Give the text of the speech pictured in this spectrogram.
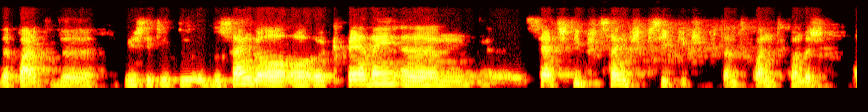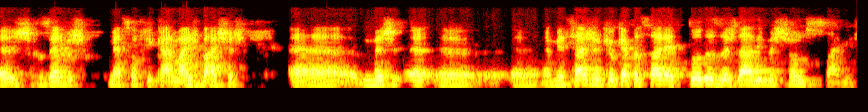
da parte de, do Instituto do Sangue ou, ou que pedem certos tipos de sangue específicos. Portanto, quando, quando as, as, reservas começam a ficar mais baixas. Uh, mas uh, a mensagem que eu quero passar é que todas as dádivas são necessárias.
